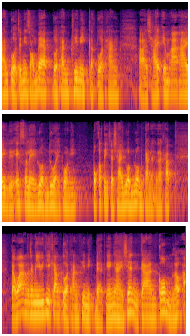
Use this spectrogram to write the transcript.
การตรวจจะมี 2 แบบตรวจทางคลินิก กับตรวจทางใช้ MRI หรือเอ็กซเรย์ร่วมด้วย พวกนี้ปกติจะใช้ร่วมๆกันนะครับ แต่ว่ามันจะมีวิธีการตรวจทางคลินิกแบบง่ายๆ เช่น การก้มแล้วไอ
